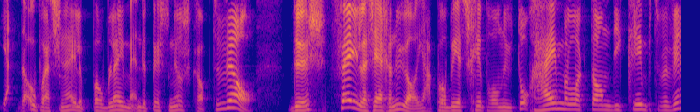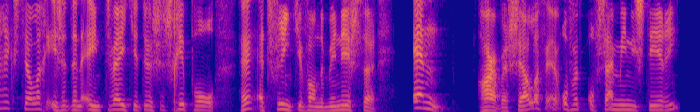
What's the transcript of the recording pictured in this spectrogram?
ja, de operationele problemen en de personeelskrapte wel. Dus velen zeggen nu al, ja, probeert Schiphol nu toch heimelijk dan die krimp te bewerkstelligen? Is het een 1-2'tje tussen Schiphol, hè, het vriendje van de minister, en Harbers zelf, hè, of, het, of zijn ministerie?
